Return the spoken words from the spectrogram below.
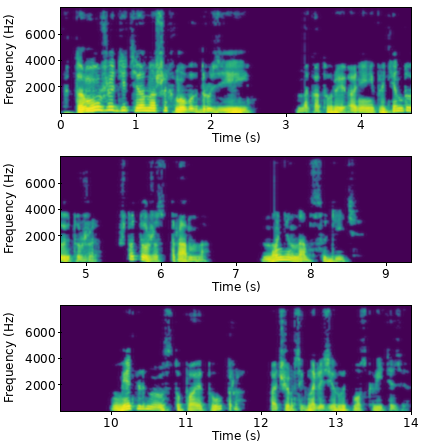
К тому же дитя наших новых друзей, на которые они не претендуют уже, что тоже странно. Но не нам судить. Медленно наступает утро, о чем сигнализирует мозг Витязи.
